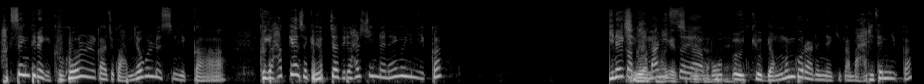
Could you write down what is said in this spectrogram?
학생들에게 그걸 가지고 압력을 넣습니까? 그게 학교에서 교육자들이 할 수 있는 행위입니까? 니네가 가만히 있어야 지원하겠습니다. 뭐 네. 어, 그 명문고라는 얘기가 말이 됩니까?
